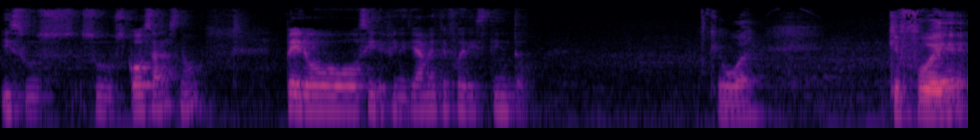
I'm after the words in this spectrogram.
y sus, sus cosas, ¿no? Pero sí, definitivamente fue distinto. Qué guay. ¿Qué fue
